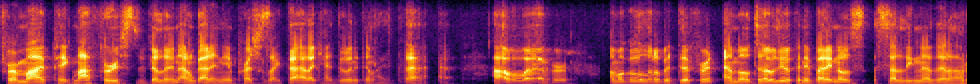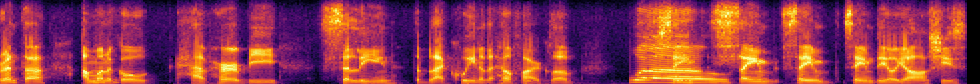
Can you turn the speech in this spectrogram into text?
for my pick, my first villain, I don't got any impressions like that. I can't do anything like that. However, I'm gonna go a little bit different. MLW. If anybody knows Salina de la Renta, I'm gonna Mhm. go have her be Selene, the Black Queen of the Hellfire Club. Whoa. Same, same, same, same deal, y'all. She's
